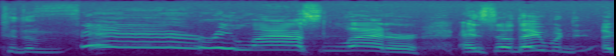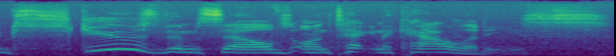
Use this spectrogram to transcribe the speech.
to the very last letter. And so they would excuse themselves on technicalities.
